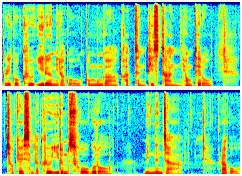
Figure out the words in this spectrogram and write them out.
그리고 그 이름이라고 본문과 같은 비슷한 형태로 적혀 있습니다. 그 이름 속으로 믿는 자라고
